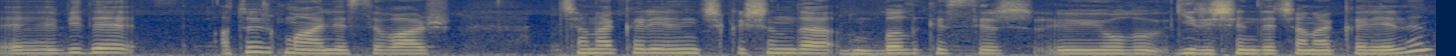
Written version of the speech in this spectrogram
E, bir de Atatürk Mahallesi var. Çanakkale'nin çıkışında Balıkesir e, yolu girişinde Çanakkale'nin.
